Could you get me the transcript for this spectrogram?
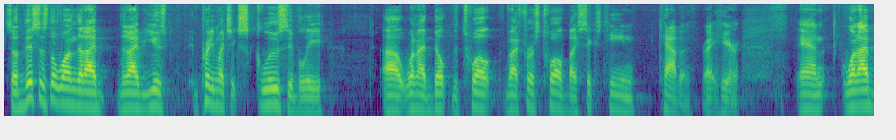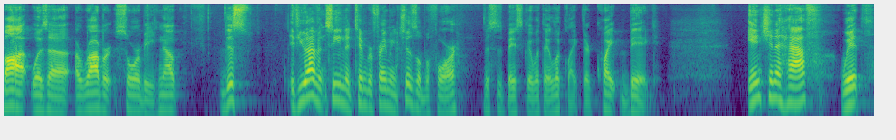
so this is the one that i that i've used pretty much exclusively uh, when i built the 12 my first 12 by 16 cabin right here. And what I bought was a, a Robert Sorby. Now, this, if you haven't seen a timber framing chisel before, this is basically what they look like. They're quite big. Inch and a half width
